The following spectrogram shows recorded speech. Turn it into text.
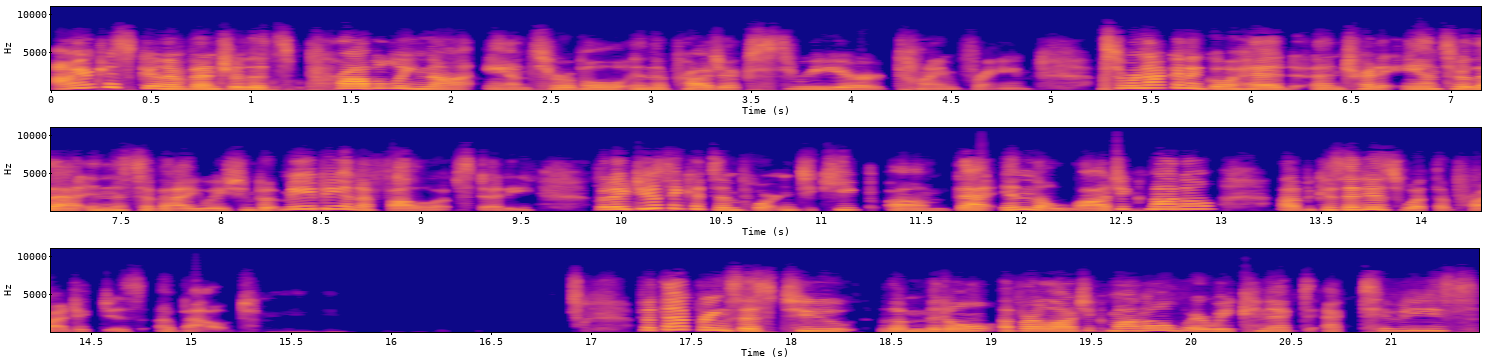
I'm just going to venture that's probably not answerable in the project's three-year time frame. So we're not going to go ahead and try to answer that in this evaluation, but maybe in a follow-up study. But I do think it's important to keep um, that in the logic model uh, because it is what the project is about. But that brings us to the middle of our logic model where we connect activities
